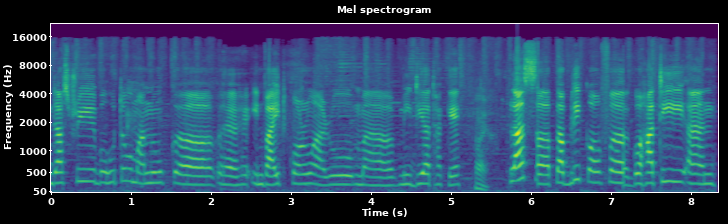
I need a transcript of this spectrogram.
ইণ্ডাষ্ট্ৰী বহুতো মানুহক ইনভাইট কৰোঁ আৰু মিডিয়া থাকে। Plus public of Guwahati and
